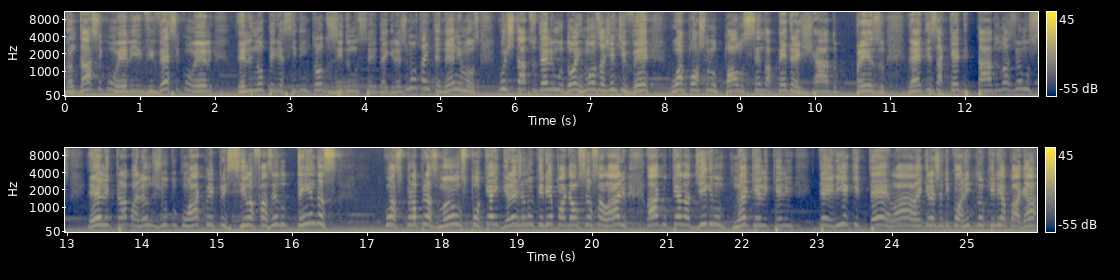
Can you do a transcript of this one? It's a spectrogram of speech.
andasse com ele vivesse com ele, ele não teria sido introduzido no seio da igreja. Não está entendendo, irmãos? O status dele mudou, irmãos. A gente vê o apóstolo Paulo sendo apedrejado, preso, né, desacreditado. Nós vemos ele trabalhando junto com Aquila e Priscila, fazendo tendas com as próprias mãos, porque a igreja não queria pagar o seu salário, algo que era digno, né, que ele, que ele teria que ter lá, a igreja de Corinto não queria pagar,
